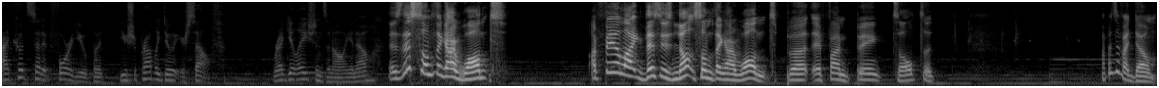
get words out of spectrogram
I could set it for you, but you should probably do it yourself. Regulations and all, you know? Is this something I want? I feel like this is not something I want, but if I'm being told to... What happens if I don't?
